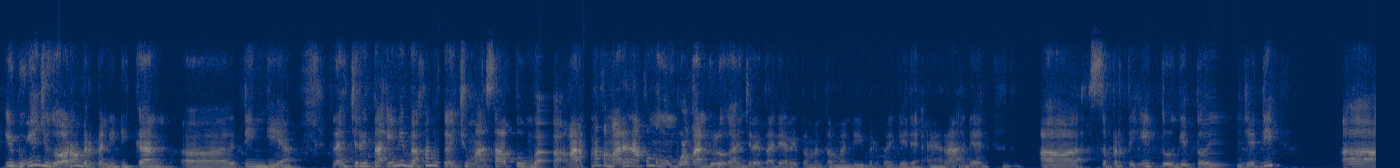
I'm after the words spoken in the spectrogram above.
Ibunya juga orang berpendidikan uh, tinggi ya. Nah, cerita ini bahkan nggak cuma satu mbak. Karena kemarin aku mengumpulkan dulu kan cerita dari teman-teman di berbagai daerah dan uh, seperti itu gitu. Jadi uh,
